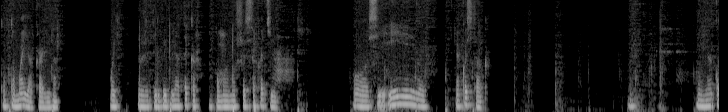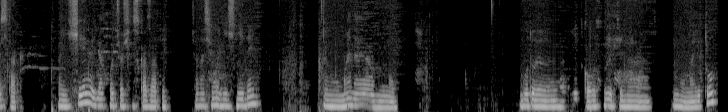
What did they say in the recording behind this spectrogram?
Тобто моя країна. Ой, житель бібліотекар, по-моєму, щось захотів. Ось і якось так. Якось так. А ще я хочу ще сказати, що на сьогоднішній день у мене, ну, буду е, рідко виходити на, ну, на YouTube,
